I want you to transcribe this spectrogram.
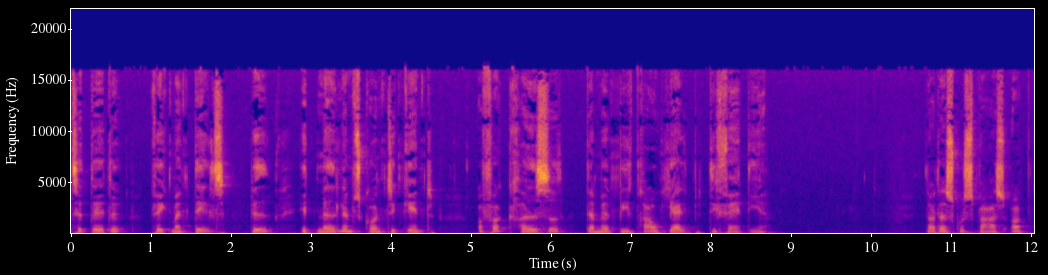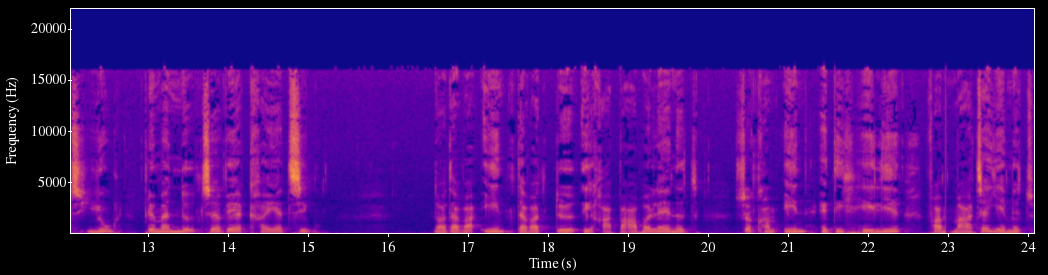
til dette fik man dels ved et medlemskontingent og for kredset, der med bidrag hjalp de fattige. Når der skulle spares op til jul, blev man nødt til at være kreativ. Når der var en, der var død i rabarberlandet, så kom en af de hellige fra Martha-hjemmet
